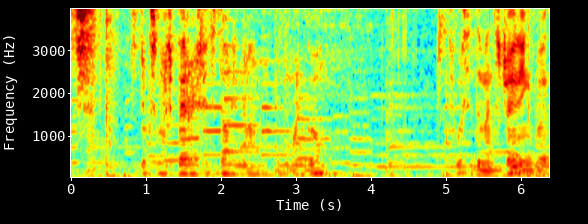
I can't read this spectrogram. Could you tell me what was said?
just it looks much better if it's done in um, in one go. Of course, it demands training, but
